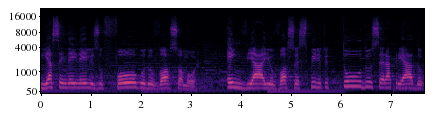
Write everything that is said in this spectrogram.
e acendei neles o fogo do vosso amor. Enviai o vosso Espírito e tudo será criado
